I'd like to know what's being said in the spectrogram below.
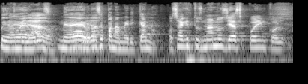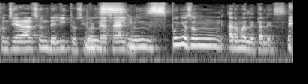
Medalla, de, Cuidado. bronce, medalla de bronce panamericana. O sea que tus manos ya pueden considerarse un delito si golpeas a alguien. mis puños son armas letales.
